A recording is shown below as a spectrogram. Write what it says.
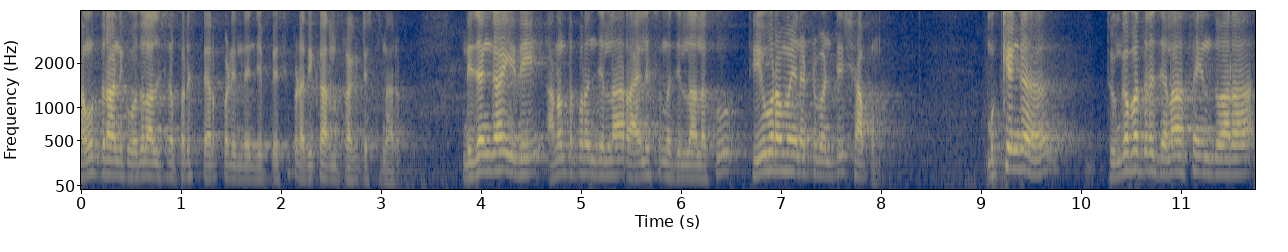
సముద్రానికి వదలాల్సిన పరిస్థితి ఏర్పడింది అని చెప్పేసి ఇప్పుడు అధికారులు ప్రకటిస్తున్నారు. నిజంగా ఇది అనంతపురం జిల్లా రాయలసీమ జిల్లాలకు తీవ్రమైనటువంటి శాపం. ముఖ్యంగా తుంగభద్ర జలాశయం ద్వారా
